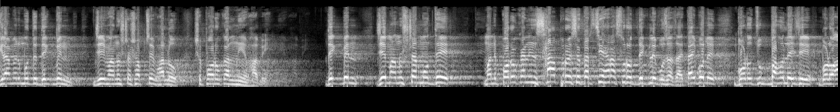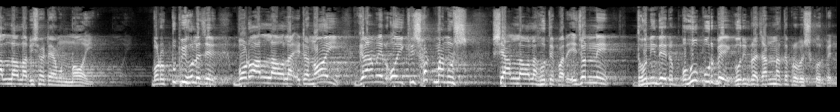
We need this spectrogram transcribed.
গ্রামের মধ্যে দেখবেন যে মানুষটা সবচেয়ে ভালো, সে পরকাল নিয়ে ভাবে। দেখবেন যে মানুষটার মধ্যে মানে পরকালীন সাপ রয়েছে, তার চেহারা সুরত দেখলে বোঝা যায়। তাই বলে, বড় জুব্বা হলে যে বড় আল্লাহ বিষয়টা এমন নয়। বড় টুপি হলে যে বড় আল্লাহওয়ালা এটা নয়। গ্রামের ওই কৃষক মানুষ, সে আল্লাহওয়ালা হতে পারে। এজন্যে ধনীদের বহু পূর্বে গরিবরা জান্নাতে প্রবেশ করবেন।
